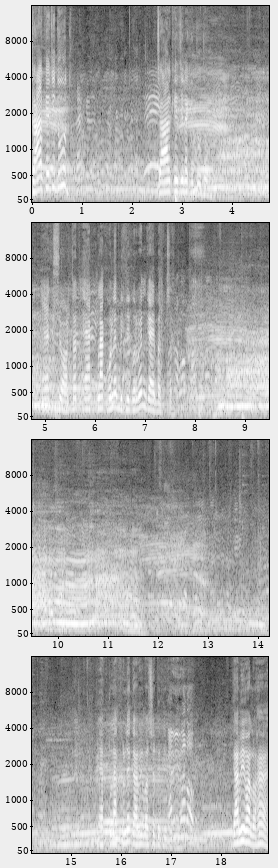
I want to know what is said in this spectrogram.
চার কেজি দুধ? চার কেজি নাকি দুধ একশো, অর্থাৎ এক লাখ হলে বিক্রি করবেন গাই বাচ্চা। এক লাখ হলে গাভী বাচ্চা বিক্রি গাভী ভালো হ্যাঁ।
